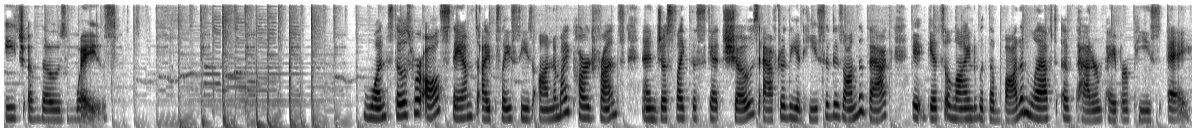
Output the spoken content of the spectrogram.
each of those ways. Once those were all stamped, I placed these onto my card fronts and just like the sketch shows, after the adhesive is on the back, it gets aligned with the bottom left of pattern paper piece A.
